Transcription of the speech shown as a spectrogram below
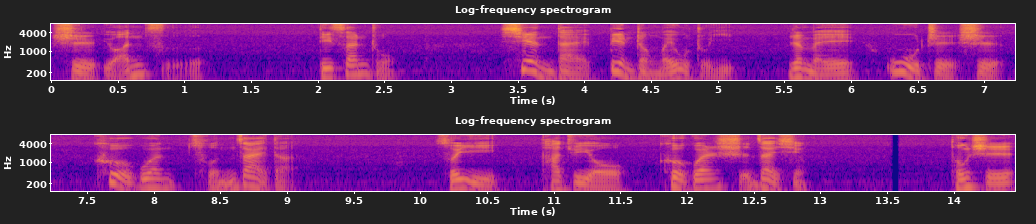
是原子。第三种，现代辩证唯物主义认为物质是客观存在的。所以它具有客观实在性。同时，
